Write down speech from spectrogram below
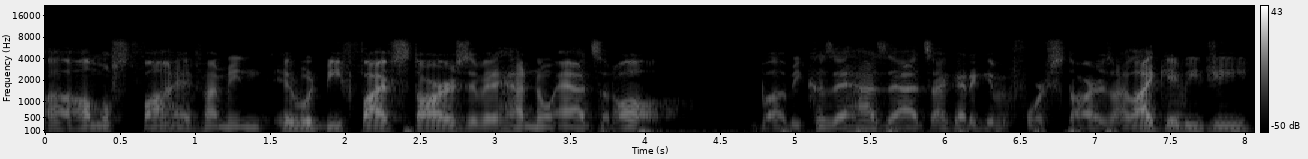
Uh, almost five. I mean, it would be five stars if it had no ads at all. But because it has ads, I got to give it four stars. I like AVG.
